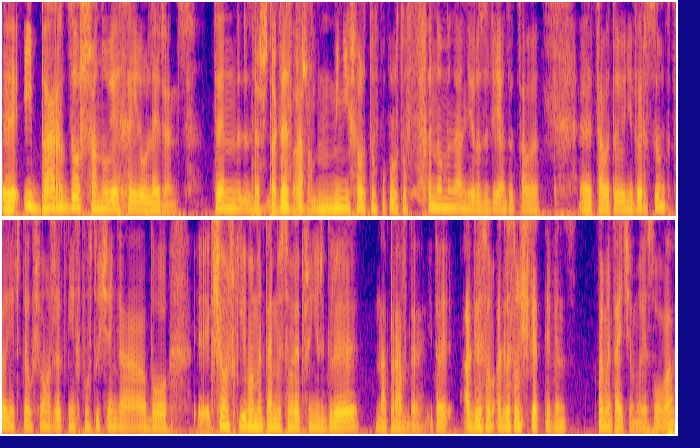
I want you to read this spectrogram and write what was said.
E, I bardzo szanuję Halo Legends ten tak zestaw mini-shortów po prostu fenomenalnie rozwijający całe, e, całe to uniwersum. Kto nie czytał książek, niech po prostu sięga, bo e, książki momentami są lepsze niż gry, naprawdę. I to a gry są, a gry są świetne, więc pamiętajcie moje słowa.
